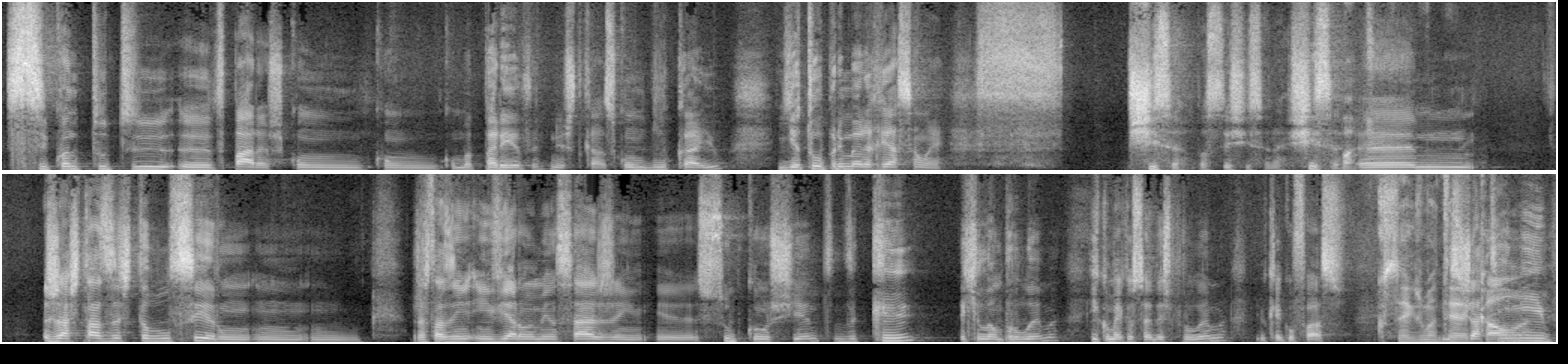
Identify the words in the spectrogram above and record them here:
se quando tu te eh, deparas com, com, com uma parede, neste caso, com um bloqueio, e a tua primeira reação é xissa, posso dizer xissa, não é? Xissa. Hum, já estás a estabelecer um, um- um- já estás a enviar uma mensagem eh, subconsciente de que aquilo é um problema e como é que eu sei deste problema e o que é que eu faço. Consegues manter Isso a calma? te inibe.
